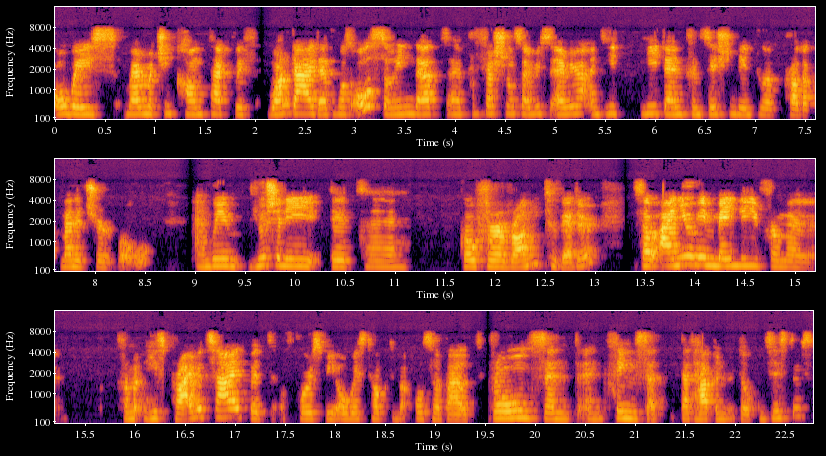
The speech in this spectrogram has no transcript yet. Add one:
always very much in contact with one guy that was also in that uh, professional service area and he, he then transitioned into a product manager role. And we usually did uh, go for a run together. So i knew him mainly from a from his private side but of course we always talked about also about roles and and things that that happened at open systems.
